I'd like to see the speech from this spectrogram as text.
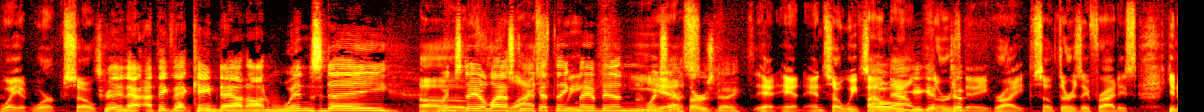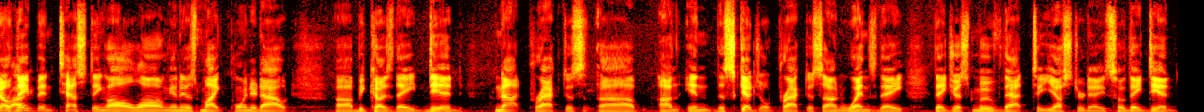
way it works. So And that, I think that came down on Wednesday, Wednesday of last, week. I think week. may have been Wednesday or Thursday. And, and and so we So found out you get to- Thursday, right? So Thursday, Fridays. You know, Right. they've been testing all along, and as Mike pointed out, uh, because they did not practice uh, on in the scheduled practice on Wednesday, they just moved that to yesterday. So they did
